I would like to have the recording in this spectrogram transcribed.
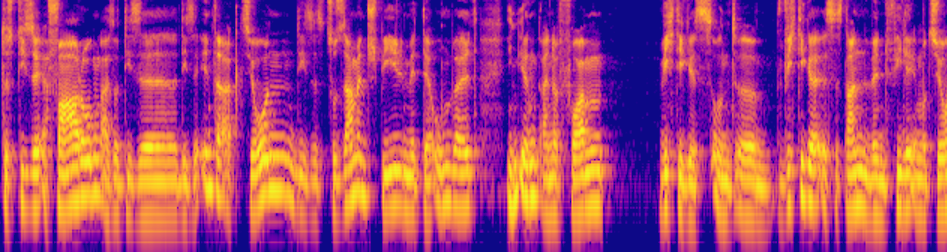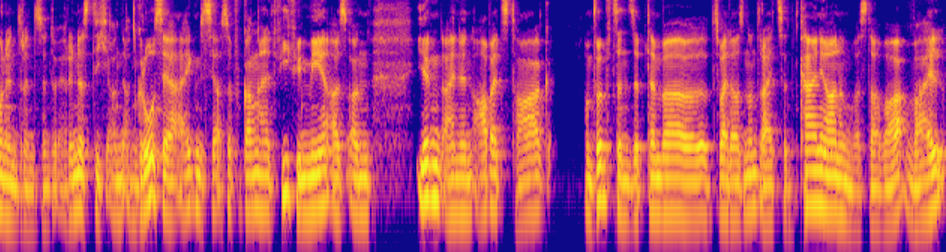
dass diese Erfahrung, also diese, diese Interaktion, dieses Zusammenspiel mit der Umwelt in irgendeiner Form wichtig ist. Und äh, wichtiger ist es dann, wenn viele Emotionen drin sind. Du erinnerst dich an, an große Ereignisse aus der Vergangenheit viel, viel mehr als an irgendeinen Arbeitstag am 15. September 2013. Keine Ahnung, was da war, weil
